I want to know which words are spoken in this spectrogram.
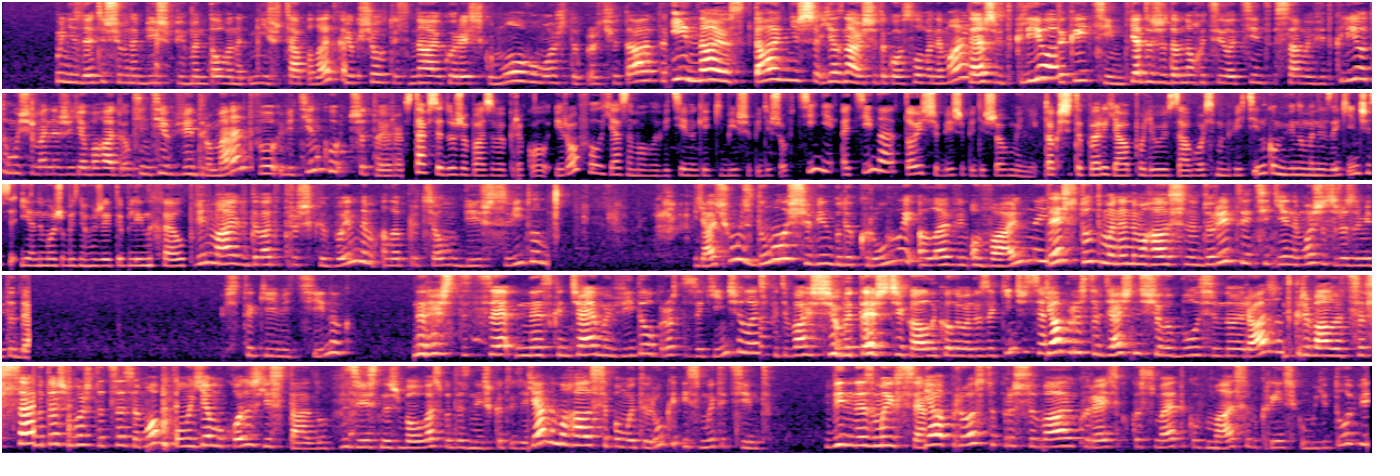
Мені здається, що вона більш пігментована, ніж ця палетка. Якщо хтось знає корейську мову, можете прочитати. І найостанніше, я знаю, що такого слова немає. Теж від Clio такий тінт. Я дуже давно хотіла тінт саме від Clio, тому що в мене вже є багато тінтів від Romand в відтінку 4. Стався дуже базовий прикол і рофл. Я замовила відтінок, який більше підійшов тіні, а тіна той, що більше підійшов мені. Так що тепер я полюю за восьмим відтінком. Він у мене закінчиться, і я не можу без нього жити. Блін, хелп. Він має віддавати трошки винним, але при цьому більш світлим. Я чомусь думала, що він буде круглий, але він овальний. Десь тут мене намагалися надурити, тільки я не можу зрозуміти, де. Ось такий відтінок. Нарешті це нескінчаєме відео просто закінчилось. Сподіваюся, що ви теж чекали, коли воно закінчиться. Я просто вдячна, що ви були зі мною разом, відкривали це все. Ви теж можете це замовити по моєму коду з Єстайлу. Звісно ж, бо у вас буде знижка тоді. Я намагалася помити руки і змити тінт. Він не змився. Я просто просуваю корейську косметику в маси в українському Ютубі.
